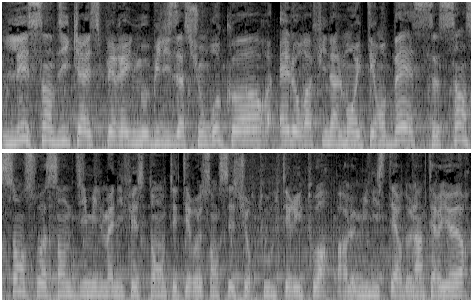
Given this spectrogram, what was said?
Les syndicats espéraient une mobilisation record. Elle aura finalement été en baisse. 570 000 manifestants ont été recensés sur tout le territoire par le ministère de l'Intérieur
